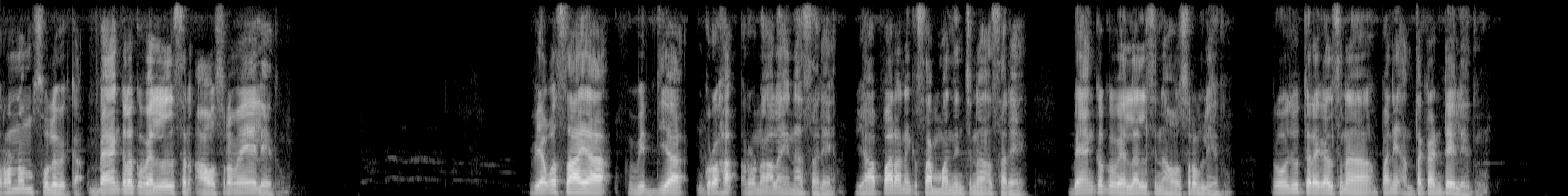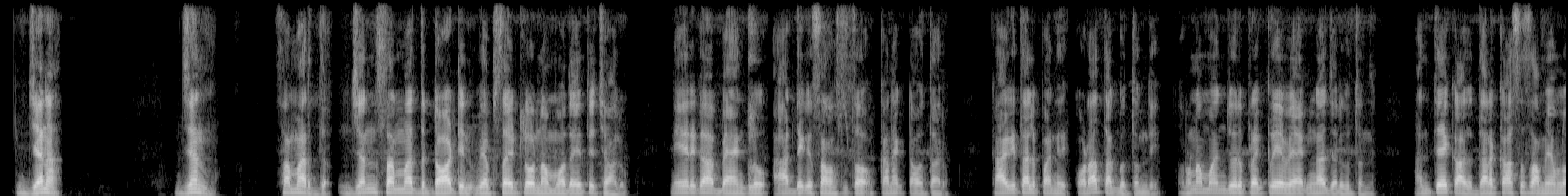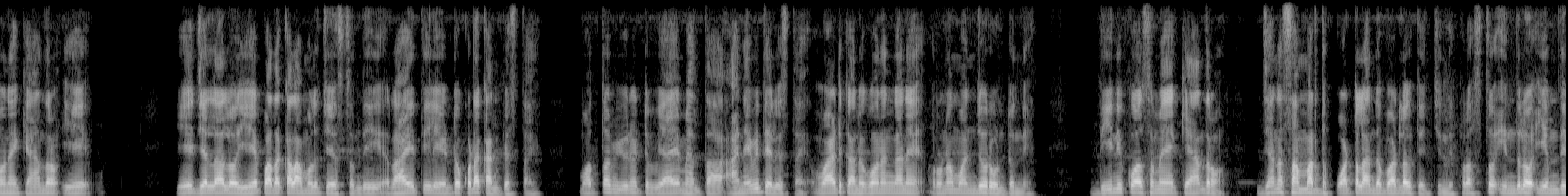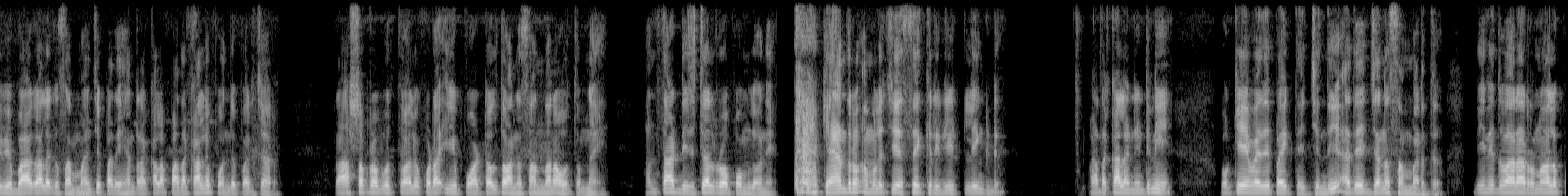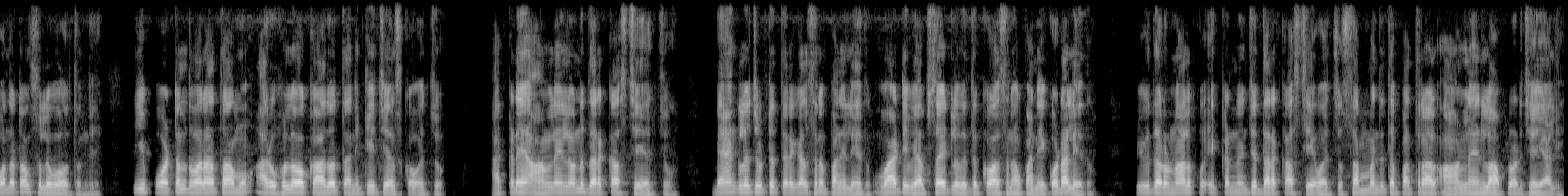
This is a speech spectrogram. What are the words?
రుణం సులువిక. బ్యాంకులకు వెళ్ళాల్సిన అవసరమే లేదు. వ్యవసాయ విద్య గృహ రుణాలైనా సరే వ్యాపారానికి సంబంధించిన సరే బ్యాంకుకు వెళ్ళాల్సిన అవసరం లేదు. రోజు తిరగాల్సిన పని అంతకంటే లేదు. జన జన్ సమర్థ్ జన్ సమర్థ్ డాట్ ఇన్ వెబ్సైట్లో నమోదైతే చాలు. నేరుగా బ్యాంకులు ఆర్థిక సంస్థలతో కనెక్ట్ అవుతారు. కాగితాల పని కూడా తగ్గుతుంది. రుణ మంజూరు ప్రక్రియ వేగంగా జరుగుతుంది. అంతేకాదు దరఖాస్తు సమయంలోనే కేంద్రం ఏ ఏ జిల్లాలో ఏ పథకాలు అమలు చేస్తుంది రాయితీలు ఏంటో కూడా కనిపిస్తాయి. మొత్తం యూనిట్ వ్యాయం ఎంత అనేవి తెలుస్తాయి. వాటికి అనుగుణంగానే రుణ మంజూరు ఉంటుంది. దీనికోసమే కేంద్రం జన సమర్థ పోర్టల్ అందుబాటులోకి తెచ్చింది. ప్రస్తుతం ఇందులో ఎనిమిది విభాగాలకు సంబంధించి పదిహేను రకాల పథకాలను పొందుపరిచారు. రాష్ట్ర ప్రభుత్వాలు కూడా ఈ పోర్టల్తో అనుసంధానం అవుతున్నాయి. అంతా డిజిటల్ రూపంలోనే. కేంద్రం అమలు చేసే క్రెడిట్ లింక్డ్ పథకాలన్నింటినీ ఒకే వేదికపైకి తెచ్చింది. అదే జనసమ్మర్ద్ దీని ద్వారా రుణాలు పొందడం సులువవుతుంది. ఈ పోర్టల్ ద్వారా తాము అర్హులో కాదో తనిఖీ చేసుకోవచ్చు. అక్కడే ఆన్లైన్లోనూ దరఖాస్తు చేయొచ్చు. బ్యాంకుల చుట్టూ తిరగాల్సిన పని లేదు. వాటి వెబ్సైట్లు వెతుక్కోవాల్సిన పని కూడా లేదు. వివిధ రుణాలకు ఇక్కడ నుంచి దరఖాస్తు చేయవచ్చు. సంబంధిత పత్రాలు ఆన్లైన్లో అప్లోడ్ చేయాలి.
